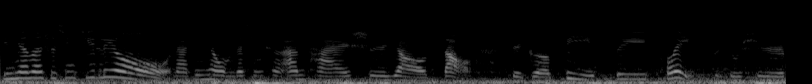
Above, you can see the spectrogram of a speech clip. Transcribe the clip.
今天呢是星期六，那今天我们的行程安排是要到这个 BC Place，就是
